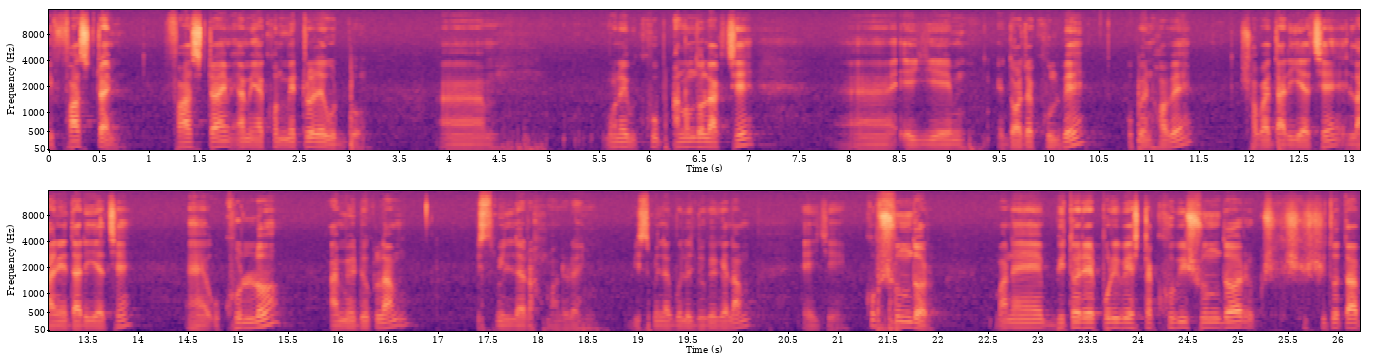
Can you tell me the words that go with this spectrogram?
এই ফার্স্ট টাইম ফার্স্ট টাইম আমি এখন মেট্রো রেলে উঠবো। মনে খুব আনন্দ লাগছে। এই যে দরজা খুলবে ওপেন হবে, সবাই দাঁড়িয়ে আছে, লাইনে দাঁড়িয়ে আছে হ্যাঁ খুললো, আমিও ঢুকলাম বিসমিল্লা রহমান রাহিম। বিসমিল্লা বলে ঢুকে গেলাম, এই যে খুব সুন্দর মানে ভিতরের পরিবেশটা খুবই সুন্দর, শীততাপ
